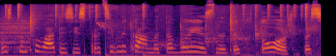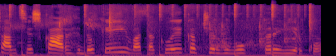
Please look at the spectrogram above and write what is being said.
поспілкуватися із працівниками та вияснити, хто ж писав ці скарги до Києва та кликав чергову перевірку.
